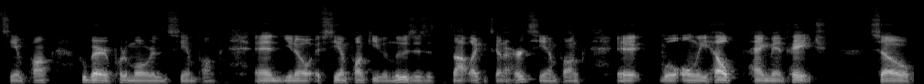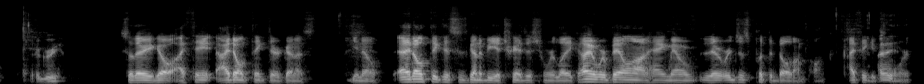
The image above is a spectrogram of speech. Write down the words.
CM Punk? Who better to put him over than CM Punk? And you know, if CM Punk even loses, it's not like it's going to hurt CM Punk. It will only help Hangman Page. So Agree. so there you go. I think I don't think they're gonna, you know, I don't think this is gonna be a transition where like, hey, we're bailing on Hangman. We're just put the belt on Punk. I think it's I- more.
